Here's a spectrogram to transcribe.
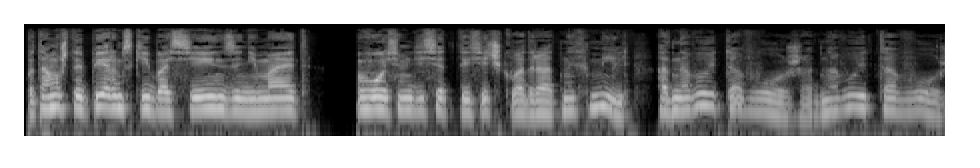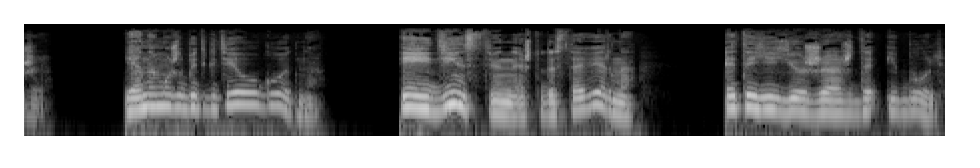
потому что Пермский бассейн занимает 80 тысяч квадратных миль одного и того же, одного и того же. И она может быть где угодно. И единственное, что достоверно, это ее жажда и боль.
